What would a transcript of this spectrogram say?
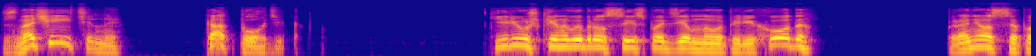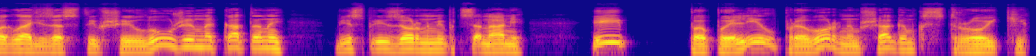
значительное, как подвиг. Кирюшкин выбрался из подземного перехода, пронесся по глади застывшей лужи, накатанной беспризорными пацанами, и попылил проворным шагом к стройке.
